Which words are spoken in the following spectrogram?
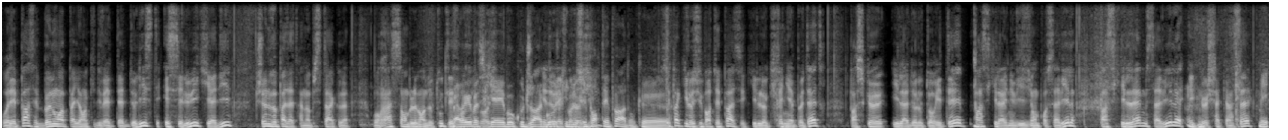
Au départ, c'est Benoît Payan qui devait être tête de liste, et c'est lui qui a dit « Je ne veux pas être un obstacle au rassemblement de toutes les Bah forces oui, parce qu'il y avait beaucoup de gens à gauche qui ne le supportaient pas. Donc, euh, C'est pas qu'il le supportait pas, c'est qu'il le craignait peut-être parce que il a de l'autorité, parce qu'il a une vision pour sa ville, parce qu'il aime sa ville et que chacun sait Mhm. Mais-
